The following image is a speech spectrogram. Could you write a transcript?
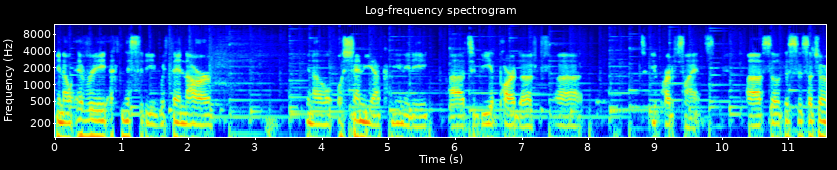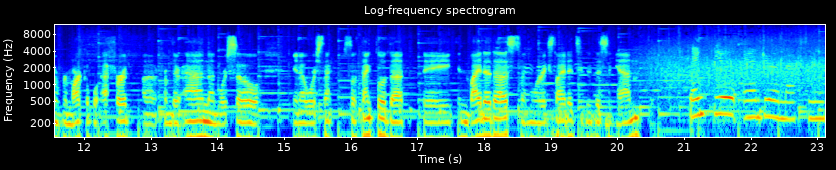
you know every ethnicity within our you know Oceania community uh, to be a part of uh, to be a part of science. Uh, so this is such a remarkable effort uh, from their end, and we're so, you know, we're so thankful that they invited us, and we're excited to do this again. Thank you, Andrew and Maxine.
